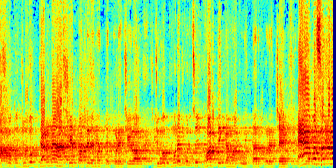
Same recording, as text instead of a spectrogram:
আসলে তো যুবক জানে না, সে পথের মধ্যে পড়েছিল। যুবক মনে করছে ঘর থেকে আমাকে উদ্ধার করেছে। মুসলমান!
